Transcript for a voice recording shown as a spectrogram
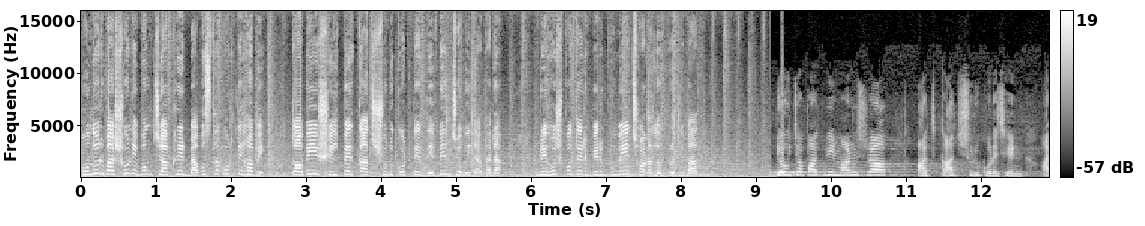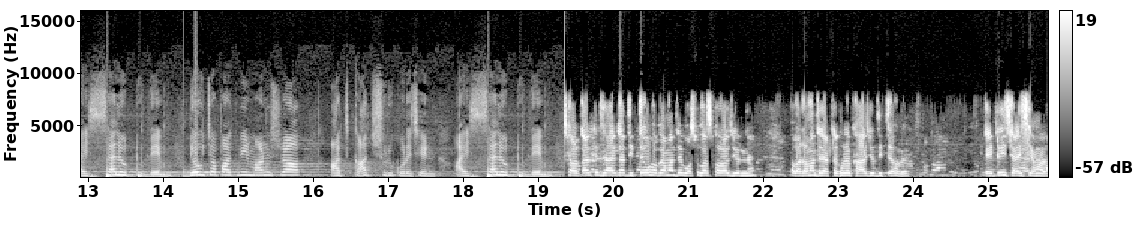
পুনর্বাসন এবং চাকরির ব্যবস্থা করতে হবে তবেই শিল্পের কাজ শুরু করতে দেবেন জমিদাতারা বৃহস্পতির বীরভূমে ছড়ালো প্রতিবাদ। দেউচা পাঁচমির মানুষরা আজ কাজ শুরু করেছেন। আই স্যালুট টু দেম দেউচা পাঁচমির মানুষরা আজ কাজ শুরু করেছেন। আই স্যালুট টু দেম সরকারকে জায়গা দিতেও হবে আমাদের বসবাস করার জন্য। আবার আমাদের একটা করে কাজও দিতে হবে। এটাই চাইছি আমরা।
